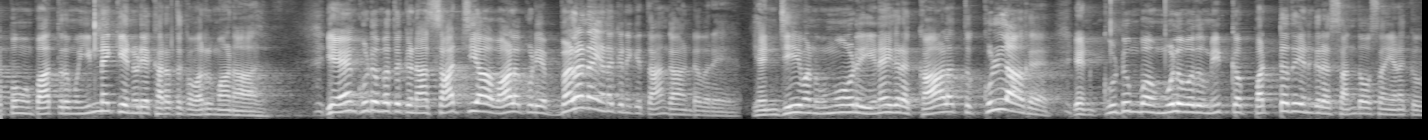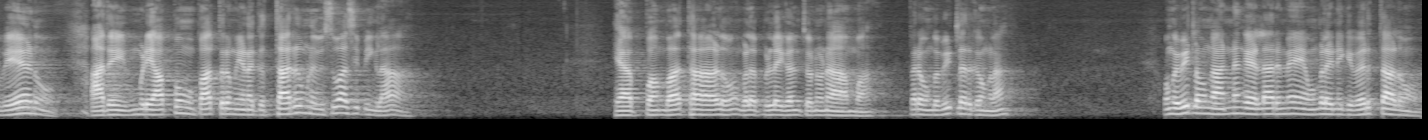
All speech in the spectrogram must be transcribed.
அப்பமும் பாத்திரமும் இன்னைக்கு என்னுடைய கரத்துக்கு வருமானால் என் குடும்பத்துக்கு நான் சாட்சியா வாழக்கூடிய பலனை எனக்கு இன்னைக்கு தாங்க ஆண்டவரே. என் ஜீவன் உம்மோடு இணைகிற காலத்துக்குள்ளாக என் குடும்பம் முழுவதும் மீட்கப்பட்டது என்கிற சந்தோஷம் எனக்கு வேணும். அதை உம்முடைய அப்பமும் பாத்திரமும் எனக்கு தரும்னு விசுவாசிப்பீங்களா? எப்பம் பார்த்தாலும் உங்களை பிள்ளைகள்னு சொன்னோன்னா ஆமாம் பிற உங்கள் வீட்டில் இருக்கவங்களா? உங்கள் வீட்டில் உங்கள் அண்ணங்க எல்லாருமே உங்களை இன்னைக்கு வெறுத்தாலும்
